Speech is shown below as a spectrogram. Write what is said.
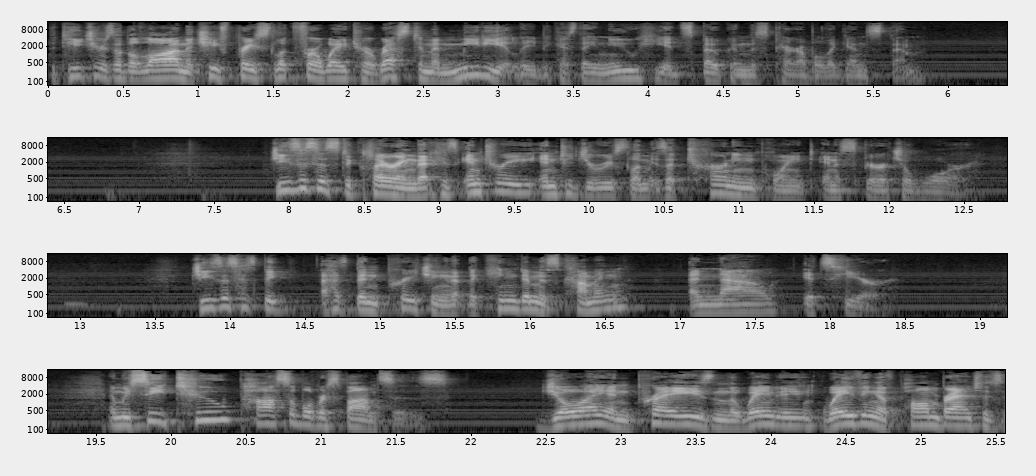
The teachers of the law and the chief priests looked for a way to arrest him immediately because they knew he had spoken this parable against them. Jesus is declaring that his entry into Jerusalem is a turning point in a spiritual war. Jesus has, be, has been preaching that the kingdom is coming, and now it's here. And we see two possible responses joy and praise and the waving, waving of palm branches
